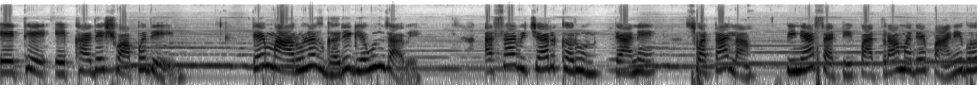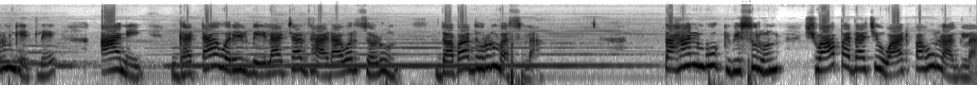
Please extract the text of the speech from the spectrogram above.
येथे एखादे श्वाप देईल ते मारूनच घरी घेऊन जावे. असा विचार करून त्याने स्वतःला पिण्यासाठी पात्रामध्ये पाणी भरून घेतले आणि घटावरील बेलाच्या झाडावर चढून दबा धरून बसला. तहानभूक विसरून श्वापदाची वाट पाहू लागला.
